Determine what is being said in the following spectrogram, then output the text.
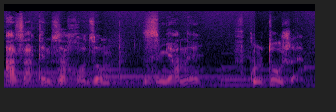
a zatem zachodzą zmiany w kulturze.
